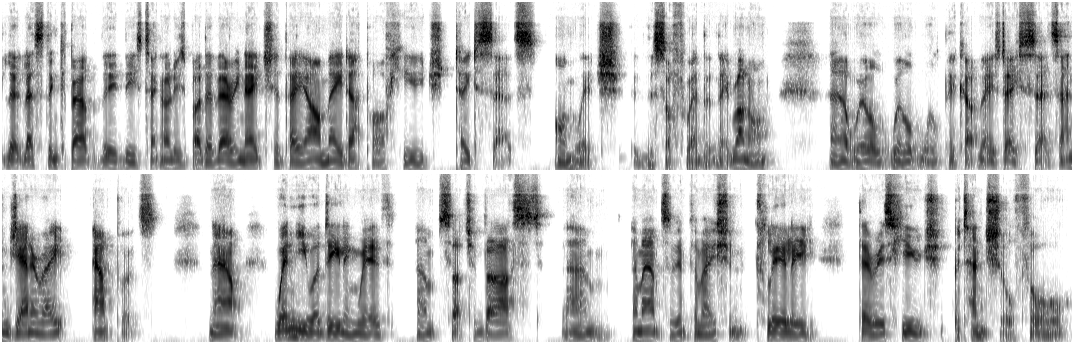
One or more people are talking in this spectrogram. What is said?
look, let's think about the, these technologies by their very nature. They are made up of huge data sets on which the software that they run on uh, will will will pick up those data sets and generate outputs. Now, when you are dealing with um, such vast um, amounts of information, clearly there is huge potential for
